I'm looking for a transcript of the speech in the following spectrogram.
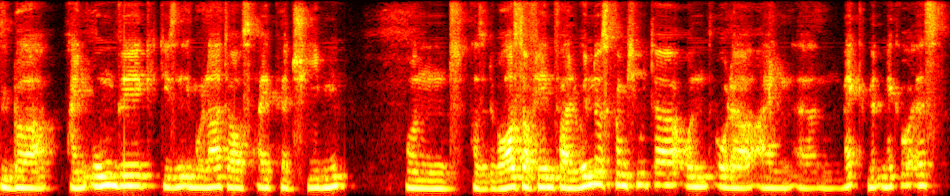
über einen Umweg diesen Emulator aufs iPad schieben und also du brauchst auf jeden Fall einen Windows-Computer und oder ein äh, Mac mit macOS.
